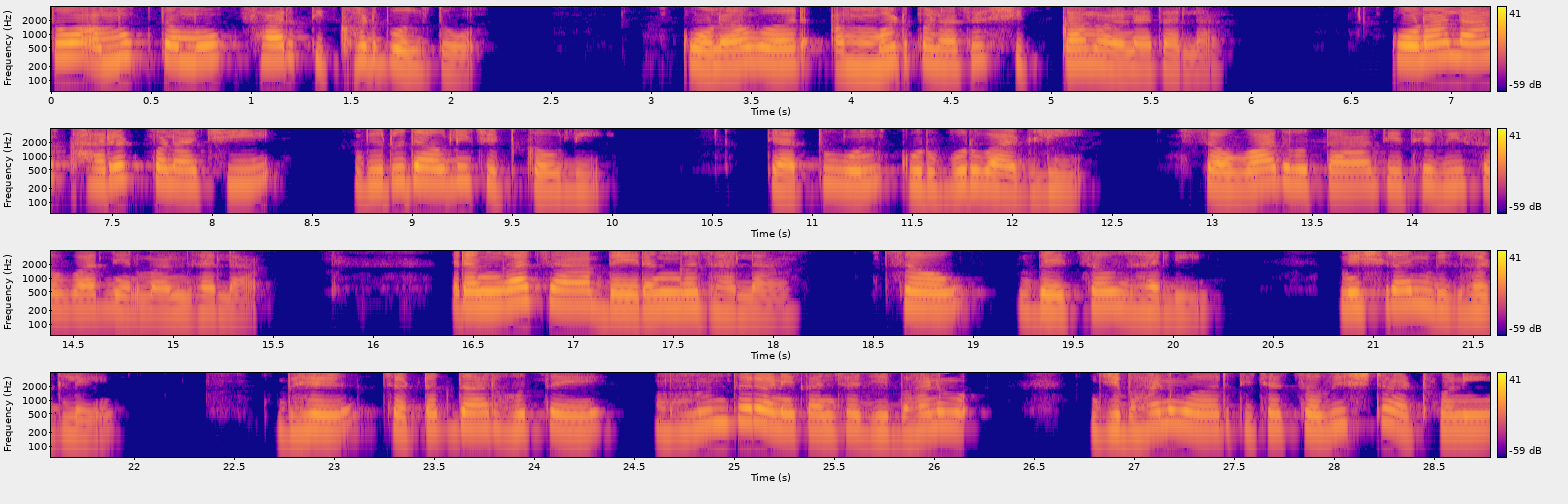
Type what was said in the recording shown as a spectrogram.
तो अमुक तमुक फार तिखट बोलतो. कोणावर आंबटपणाचा शिक्का मारण्यात आला. कोणाला खारटपणाची बिरुदावली चिटकवली. त्यातून कुरबूर वाढली. संवाद होता तिथे विसंवाद निर्माण झाला. रंगाचा बेरंग झाला. चव बेचव झाली. मिश्रण बिघडले. भेळ चटकदार होते म्हणून तर अनेकांच्या जिभांव जिभांवर तिच्या चविष्ट आठवणी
